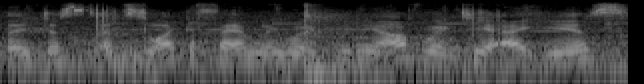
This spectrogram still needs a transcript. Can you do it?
they just, it's like a family working here. I've worked here eight years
